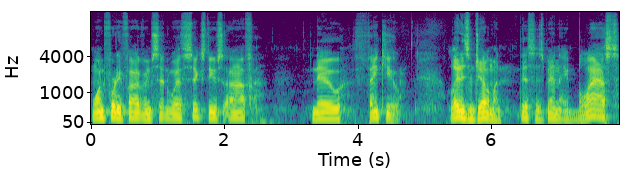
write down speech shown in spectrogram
145 I'm sitting with. Six deuce off. No thank you. Ladies and gentlemen, this has been a blast.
